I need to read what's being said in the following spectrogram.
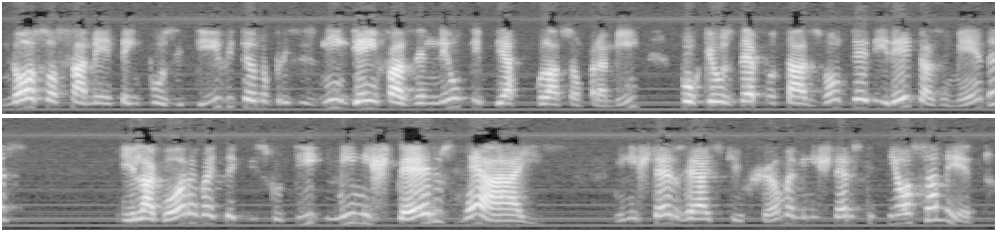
nosso orçamento é impositivo, então eu não preciso ninguém fazendo nenhum tipo de articulação para mim, porque os deputados vão ter direito às emendas. Ele agora vai ter que discutir ministérios reais. Ministérios reais que eu chamo é ministérios que têm orçamento,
